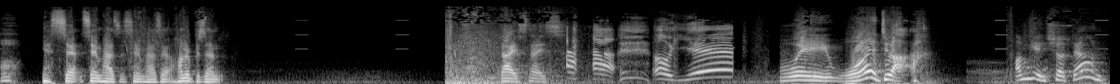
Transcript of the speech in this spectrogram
Oh, yes, Sam, Sam has it. Sam has it. 100%. Nice, nice. oh yeah! Wait, what? Dude, I, I'm getting shut down.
